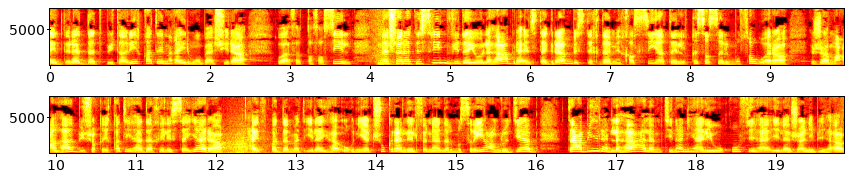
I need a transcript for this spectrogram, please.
إذ ردت بطريقة غير مباشرة. وفي التفاصيل نشرت نسرين فيديو لها عبر إنستغرام باستخدام خاصية القصص المصورة جمعها بشقيقتها داخل السيارة حيث قدمت إليها أغنية شكرا للفنان المصري عمرو دياب تعبيرا لها على امتنانها لوقوفها إلى جانبها.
